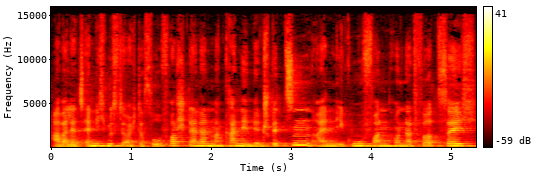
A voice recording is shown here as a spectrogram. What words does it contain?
Aber letztendlich müsst ihr euch das so vorstellen, man kann in den Spitzen einen IQ von 140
